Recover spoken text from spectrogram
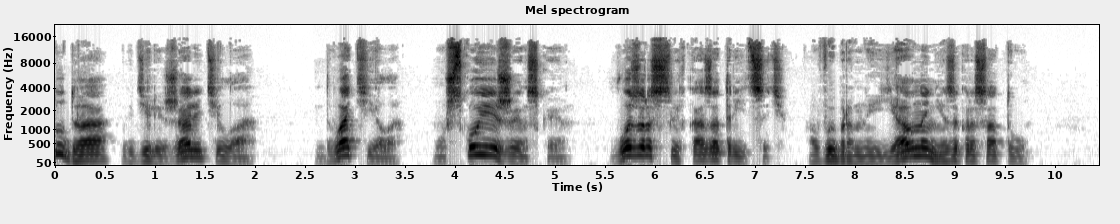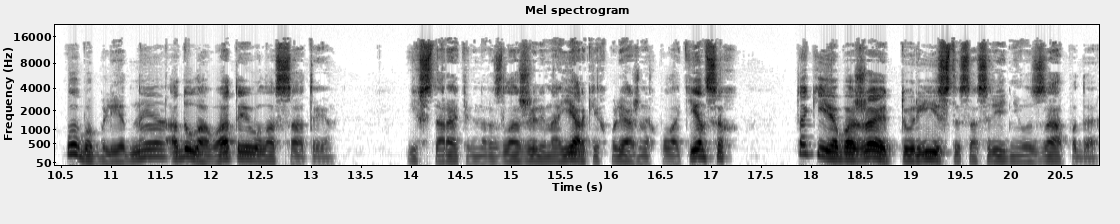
туда, где лежали тела. Два тела, мужское и женское, возраст слегка за тридцать, выбранные явно не за красоту. Оба бледные, одуловатые, волосатые. Их старательно разложили на ярких пляжных полотенцах. Такие обожают туристы со Среднего Запада.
